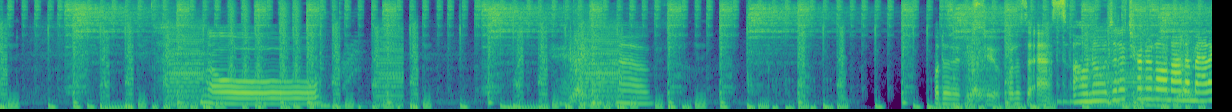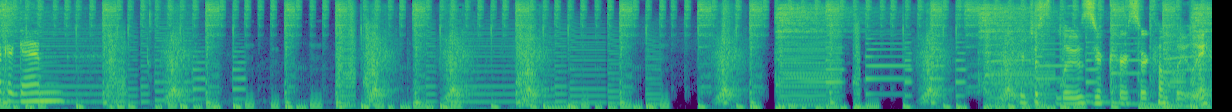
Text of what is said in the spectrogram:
No. Okay, I don't have. What did I just do? What is the S? Oh no, did I turn it on automatic again? Lose your cursor completely.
